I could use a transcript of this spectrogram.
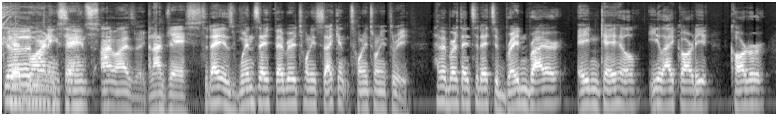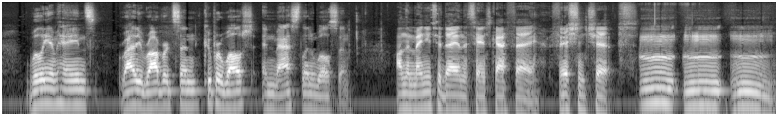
Good, morning, Saints. I'm Isaac. And I'm Jace. Today is Wednesday, February 22nd, 2023. Happy birthday today to Braden Breyer, Aiden Cahill, Eli Carty, Carter, William Haynes, Riley Robertson, Cooper Welsh, and Maslin Wilson. On the menu today in the Saints Cafe, fish and chips. Mmm, mmm, mmm.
